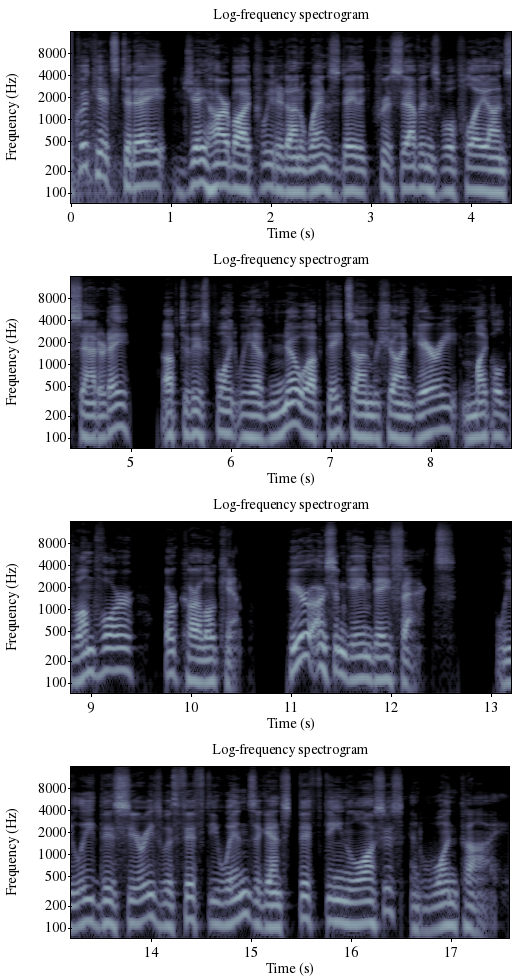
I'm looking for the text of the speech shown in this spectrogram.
Quick Hits today, Jay Harbaugh tweeted on Wednesday that Chris Evans will play on Saturday. Up to this point, we have no updates on Rashan Gary, Michael Dwumfour, or Carlo Kemp. Here are some game day facts. We lead this series with 50 wins against 15 losses and one tie.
